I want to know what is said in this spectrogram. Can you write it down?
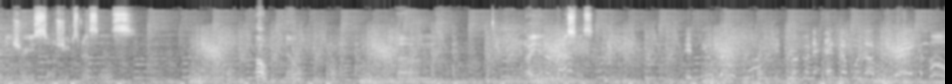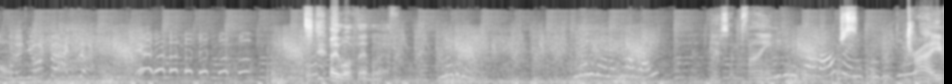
Pretty sure he still shoots missiles. Oh, no. Um. Oh yeah, missiles. If you don't watch it, you're gonna end up with a big hole in your backside! I love that laugh. Mega Man! Mega Man, are you alright? Yes, I'm fine. You fine. didn't fall off or anything, did you? Drive.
